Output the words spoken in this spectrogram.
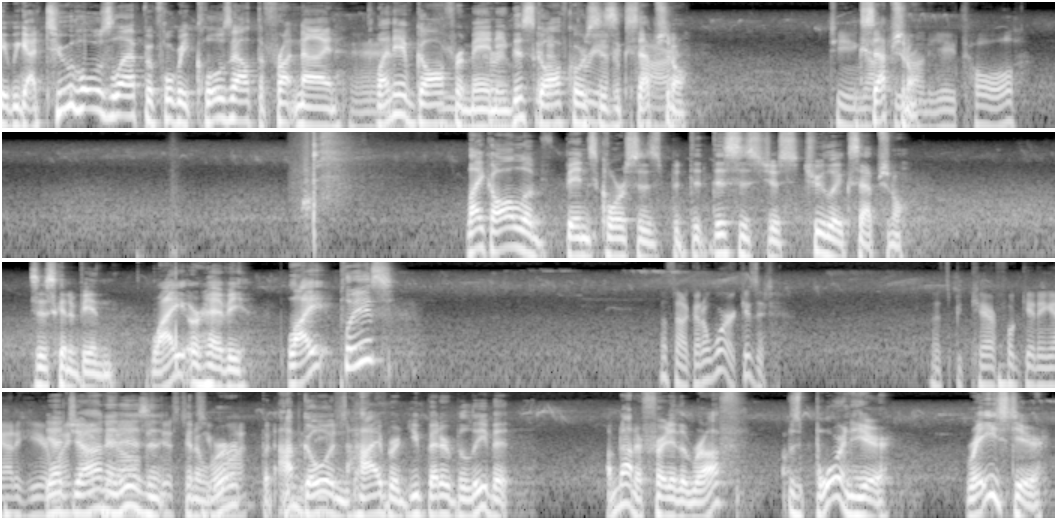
Okay, we got two holes left before we close out the front nine. And Plenty of golf remaining. This golf course is exceptional. Exceptional. On the eighth hole. Like all of Ben's courses, but th this is just truly exceptional. Is this going to be in light or heavy? Light, please? That's not going to work, is it? Let's be careful getting out of here. Yeah, Might John, it isn't going to work, but I'm going hybrid. You better believe it. I'm not afraid of the rough. I was born here, raised here.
